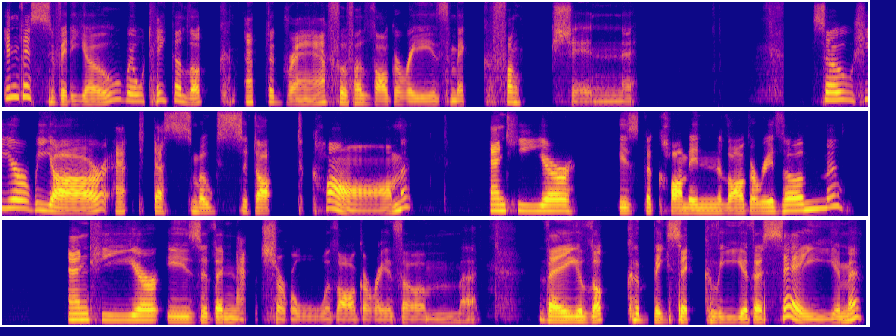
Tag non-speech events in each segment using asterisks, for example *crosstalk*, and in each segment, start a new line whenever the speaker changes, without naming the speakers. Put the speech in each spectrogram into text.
In this video, we'll take a look at the graph of a logarithmic function. So here we are at desmos.com, and here is the common logarithm, and here is the natural logarithm. They look basically the same.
